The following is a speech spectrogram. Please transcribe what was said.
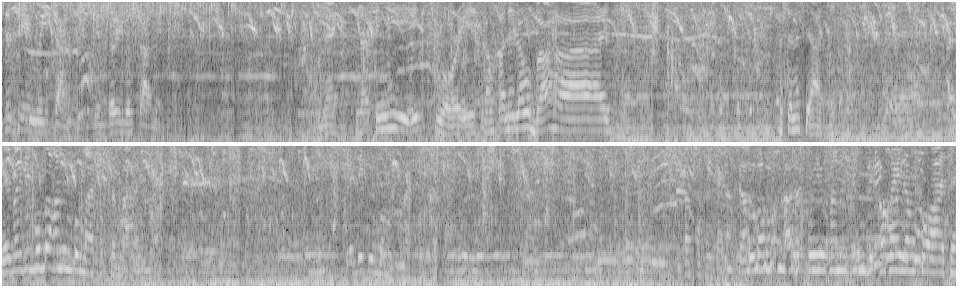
The same way sa amin. Ganito rin yung sa amin. Next nating i-explore is ang kanilang bahay. Nasaan na si ate? Ate, pwede po ba kaming pumasok sa bahay mo? Pwede po bang pumasok sa bahay mo? Okay ka lang. Dalawa makalap po yung ano dyan. Hindi, okay lang po ate.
